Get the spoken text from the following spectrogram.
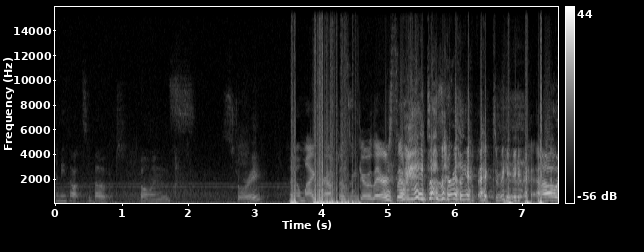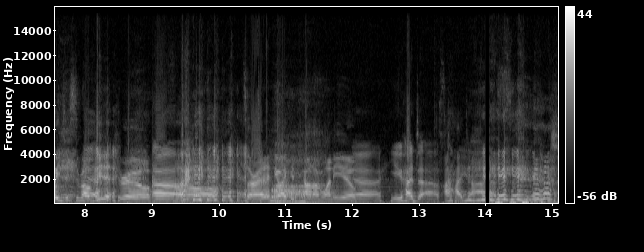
Any thoughts about Eoin's story? No, my graph doesn't go there, so it doesn't really affect me. Oh, we just about made it through. Uh, oh, it's all right. I knew I could count on one of you. Yeah, you had to ask. I had to ask.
